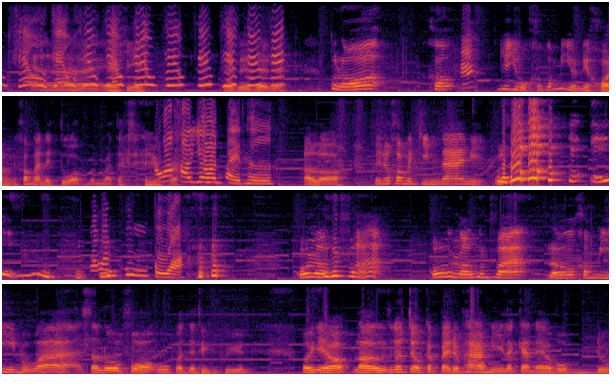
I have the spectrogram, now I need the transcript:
โอเคๆโอเค โอเค โอเค โอเคเดี๋ยวเดี๋ยวเดี๋ยวเดี๋ยวโคโรเขาอ ยู่ๆเขาก็มียูนิคอร์นเข้ามาในตัวมันมาจากไหนเพราะว่าวะเขาโยนใส่เธอเอาเหรอ ไม่ต้องเข้ามากินได้นี่โอ้โหโอ้โหถ้ามันพุ่งตัว โอ้ลอยขึ้นฟ้า โอ้ลอยขึ้นฟ้า แล้วเขามีแบบว่าสโลฟอร์อูกว่าจะถึงพื้นโอเคครับ เราก็จบกันไปด้วยภาพนี้แล้วกันนะครับผมดู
